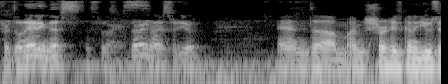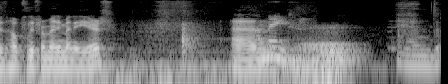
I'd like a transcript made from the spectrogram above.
for donating this. This was very nice of you, and um, I'm sure he's going to use it hopefully for many many years. And Amen. And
